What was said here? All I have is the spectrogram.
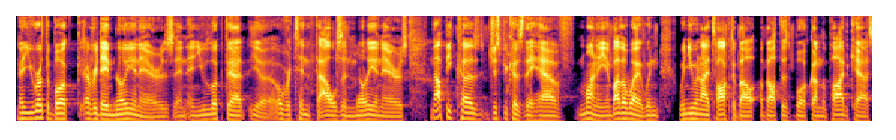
Now, you wrote the book Everyday Millionaires, and, and you looked at you know, over 10,000 millionaires, not because just because they have money. And by the way, when, when you and I talked about, about this book on the podcast,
